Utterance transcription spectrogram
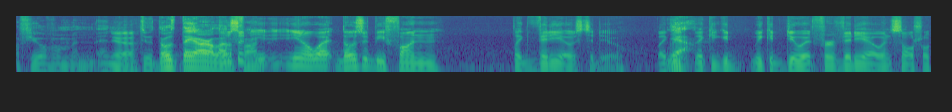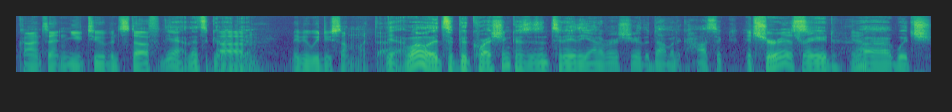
a few of them and, and Yeah. do those. They are a lot Those of would, fun. y- you know what? Those would be fun, like videos to do. Like we- like you could we could do it for video and social content and YouTube and stuff. yeah, that's a good idea. Um, maybe we do something like that. Yeah, well, it's a good question because isn't today the anniversary of the Dominik Hasek it sure is. trade? Yeah. Uh, which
